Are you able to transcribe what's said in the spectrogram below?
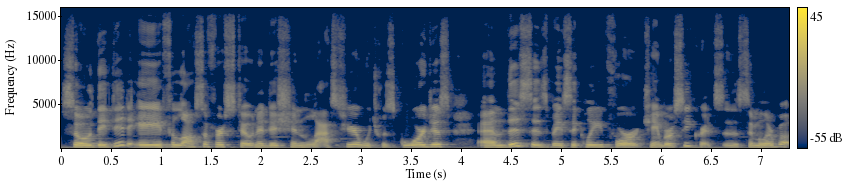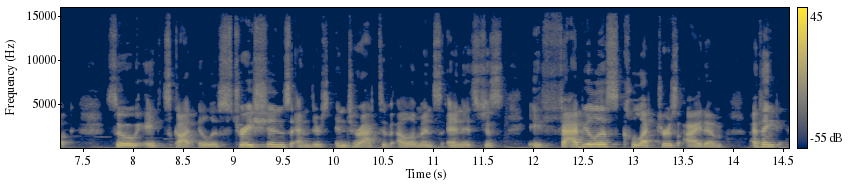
So they did a Philosopher's Stone edition last year, which was gorgeous, and this is basically for Chamber of Secrets, a similar book. So it's got illustrations and there's interactive elements, and it's just a fabulous collector's item. I think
